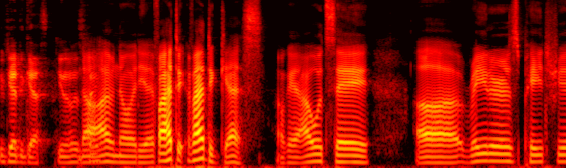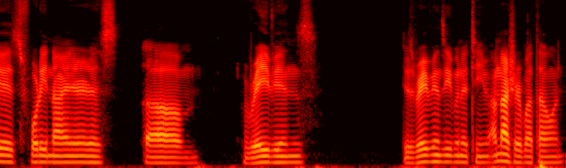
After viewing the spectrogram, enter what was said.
If you had to guess, do you know who's No, playing? I have no idea. If I had to, if I had to guess, okay, I would say, uh, Raiders, Patriots, 49ers, um, Ravens. Is Ravens even a team? I'm not sure about that one.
